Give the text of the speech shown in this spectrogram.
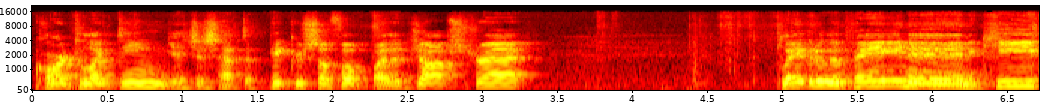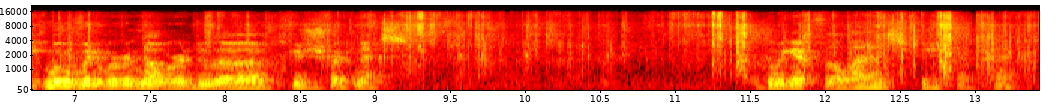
card collecting, you just have to pick yourself up by the job strat, play through the pain, and keep moving. We're gonna no, we're gonna do the Fusion Strike next. What can we get for the last Fusion Strike pack?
